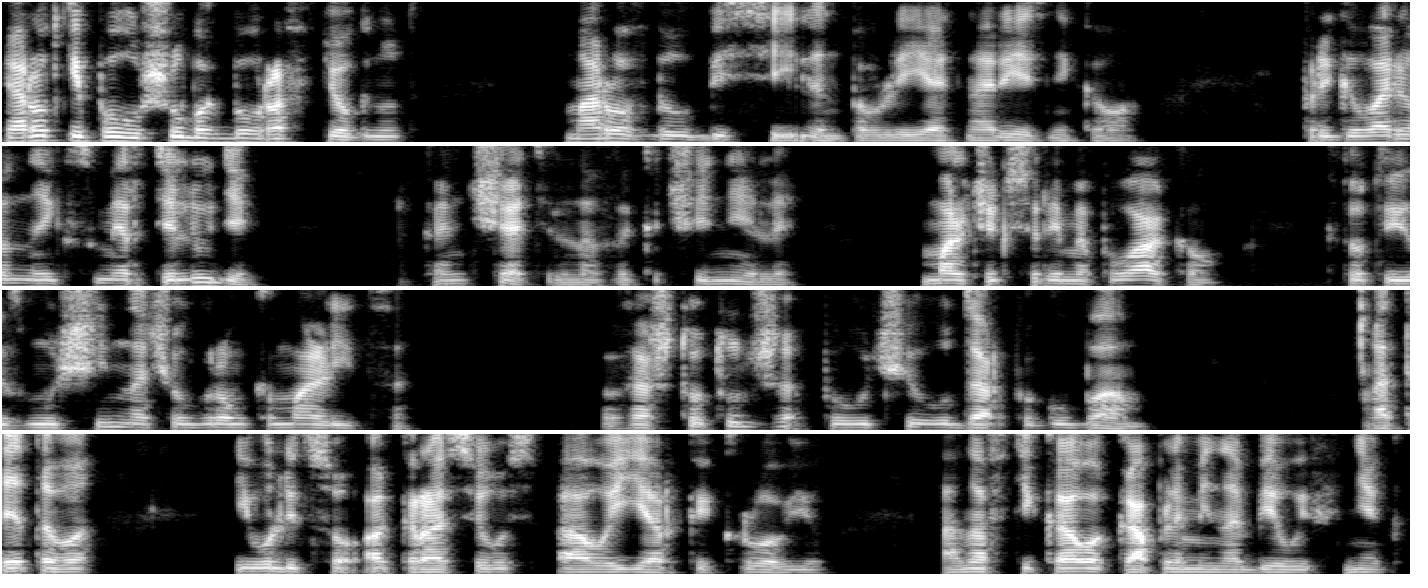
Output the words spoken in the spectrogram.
Короткий полушубок был расстегнут. Мороз был бессилен повлиять на Резникова. Приговоренные к смерти люди окончательно закоченели. Мальчик все время плакал. Кто-то из мужчин начал громко молиться, за что тут же получил удар по губам. От этого его лицо окрасилось алой яркой кровью. Она стекала каплями на белый снег,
